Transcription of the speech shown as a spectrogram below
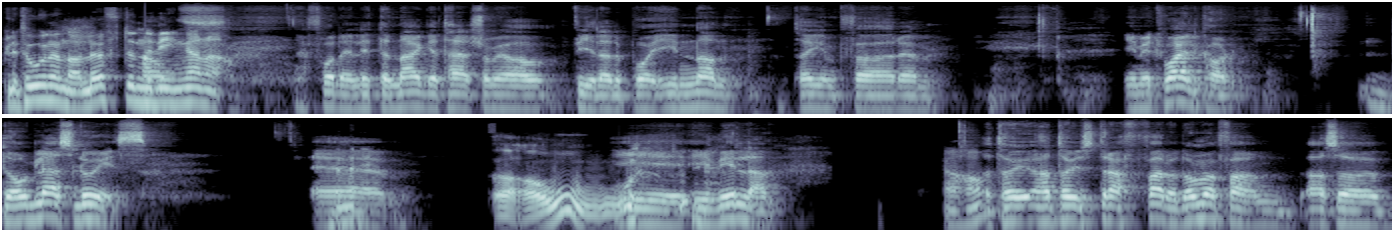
Plutonen då? Luft under Ja. vingarna. Jag får en liten nugget här som jag filade på innan. Ta in för um, i mitt wildcard. Douglas Lewis. Eh, Oh. i, I Villa. Jaha. Han tar, ju, han tar ju straffar och de har fan, alltså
